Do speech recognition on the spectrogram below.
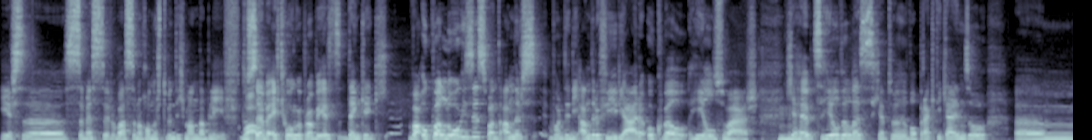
eerste semester was er nog 120 man dat bleef. Dus ze hebben echt gewoon geprobeerd, denk ik... Wat ook wel logisch is, want anders worden die andere vier jaren ook wel heel zwaar. Mhm. Je hebt heel veel les, je hebt wel heel veel practica en zo. Ehm,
